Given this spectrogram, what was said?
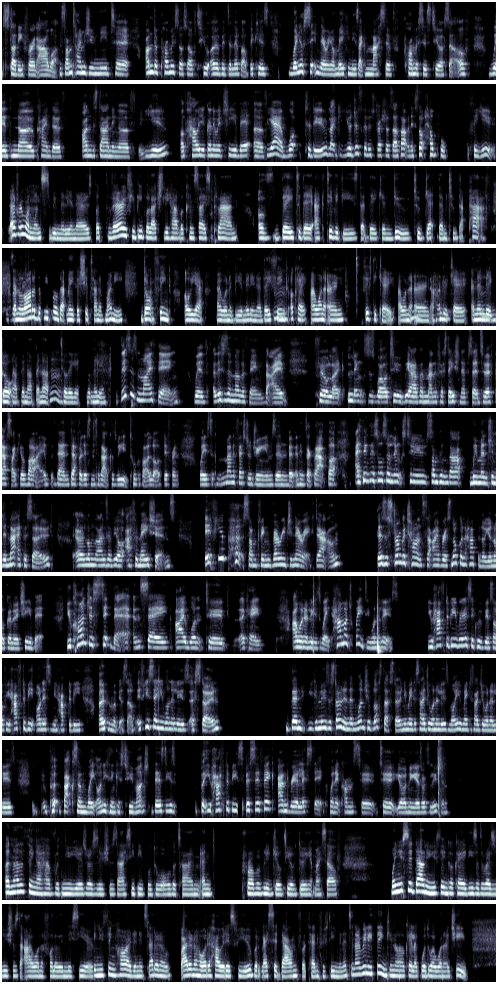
study for an hour. Sometimes you need to under promise yourself to over deliver because when you're sitting there and you're making these like massive promises to yourself with no kind of understanding of you of how you're going to achieve it of yeah what to do like you're just going to stress yourself out and it's not helpful for you? Everyone wants to be millionaires, but very few people actually have a concise plan of day-to-day activities that they can do to get them to that path exactly. and a lot of the people that make a shit ton of money don't think oh yeah i want to be a millionaire they think mm. okay i want to earn 50k i want to mm. earn 100k and then mm. they go up and up and up mm. till they get to a million this is my thing with this is another thing that i feel like links as well to we have a manifestation episode. So if that's like your vibe then definitely listen to that because we talk about a lot of different ways to manifest your dreams and, and things like that. But i think this also links to something that we mentioned in that episode along the lines of your affirmations. If you put something very generic down there's a stronger chance that either it's not going to happen or you're not going to achieve it. You can't just sit there and say i want to okay I want to lose weight. How much weight do you want to lose? You have to be realistic with yourself. You have to be honest and you have to be open with yourself. If you say you want to lose a stone, then you can lose a stone. And then once you've lost that stone, you may decide you want to lose more. You may decide you want to lose, put back some weight on you think is too much. There's these but you have to be specific and realistic when it comes to to your new year's resolution another thing i have with new year's resolutions that i see people do all the time and probably guilty of doing it myself. When you sit down and you think, okay, these are the resolutions that I want to follow in this year, and you think hard, and it's, I don't know, I don't know how how it is for you, but I sit down for 10, 15 minutes and I really think, you know, okay, like, what do I want to achieve?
